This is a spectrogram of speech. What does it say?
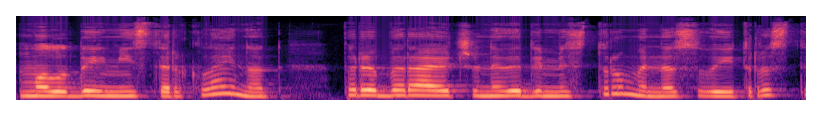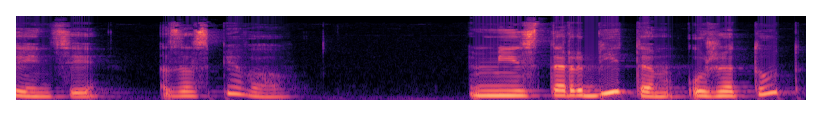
Молодий містер Клейнот, перебираючи невидимі струми на своїй тростинці, заспівав. Містер Бітем уже тут?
